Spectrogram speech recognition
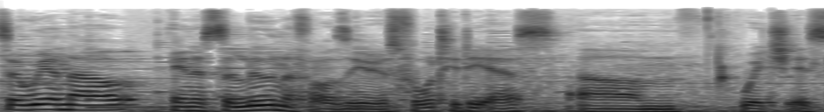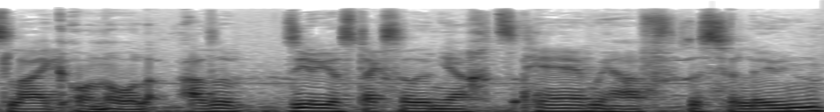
So we are now in a saloon of our Sirius 40DS, um, which is like on all other Sirius deck saloon yachts. Here we have the saloon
